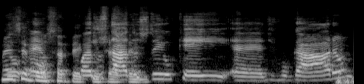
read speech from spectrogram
Mas eu, é bom é, saber que os dados tem... do UK é, divulgaram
